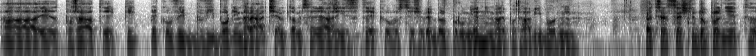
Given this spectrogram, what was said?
a je pořád jak, jako výborným hráčem. Tam se nedá říct, jako prostě, že by byl průměrným, ale pořád výborný. Petře, chceš doplnit uh,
